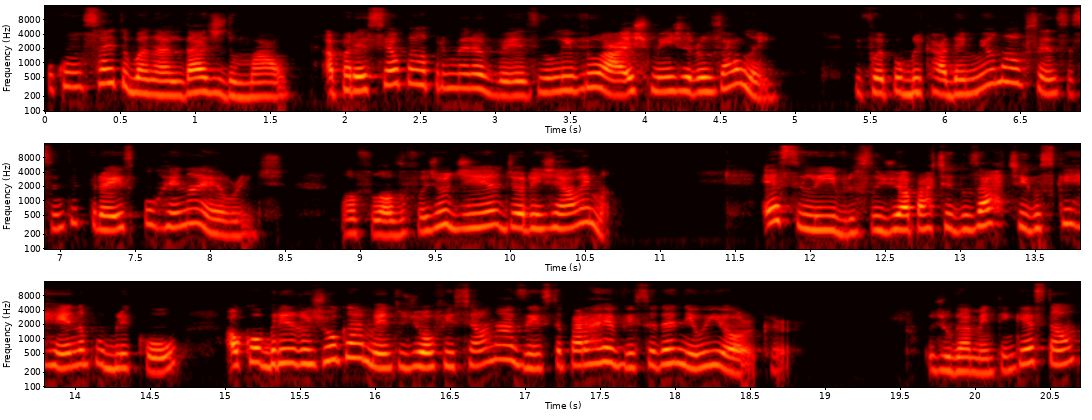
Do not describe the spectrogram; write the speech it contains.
O conceito banalidade do mal apareceu pela primeira vez no livro Eichmann em Jerusalém, que foi publicado em 1963 por Hannah Arendt, uma filósofa judia de origem alemã. Esse livro surgiu a partir dos artigos que Hannah publicou ao cobrir o julgamento de um oficial nazista para a revista The New Yorker. O julgamento em questão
